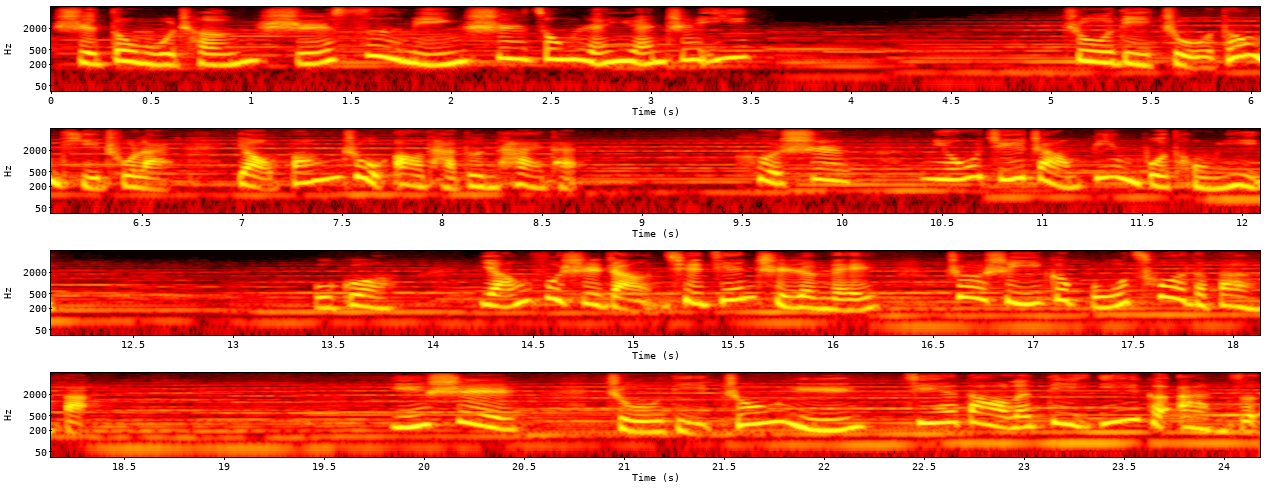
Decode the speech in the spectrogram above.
是动物城十四名失踪人员之一。朱迪主动提出来要帮助奥塔顿太太，可是牛局长并不同意。不过，杨副市长却坚持认为这是一个不错的办法。于是，朱迪终于接到了第一个案子。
